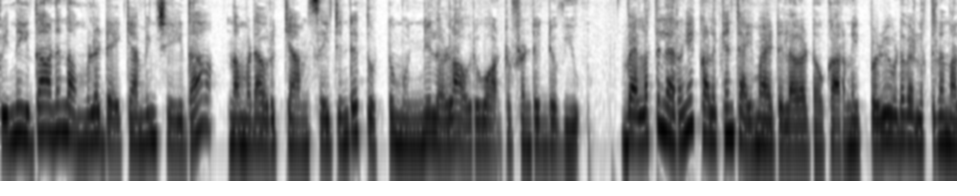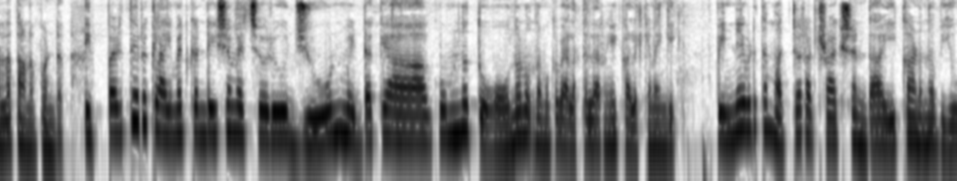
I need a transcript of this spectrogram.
പിന്നെ ഇതാണ് നമ്മൾ ഡേ ക്യാമ്പിംഗ് ചെയ്ത നമ്മുടെ ഒരു ക്യാമ്പ് സൈറ്റിന്റെ തൊട്ട് മുന്നിലുള്ള ഒരു വാട്ടർ ഫ്രണ്ടിന്റെ വ്യൂ. വെള്ളത്തിൽ ഇറങ്ങി കളിക്കാൻ ടൈം ആയിട്ടില്ല കേട്ടോ. കാരണം ഇപ്പോഴും ഇവിടെ വെള്ളത്തിന് നല്ല തണുപ്പുണ്ട്. ഇപ്പോഴത്തെ ഒരു ക്ലൈമറ്റ് കണ്ടീഷൻ വെച്ച് ഒരു ജൂൺ മിഡൊക്കെ ആകും എന്ന് തോന്നണു നമുക്ക് വെള്ളത്തിൽ ഇറങ്ങി കളിക്കണമെങ്കിൽ. പിന്നെ ഇവിടുത്തെ മറ്റൊരു അട്രാക്ഷൻ ദാ ഈ കാണുന്ന വ്യൂ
